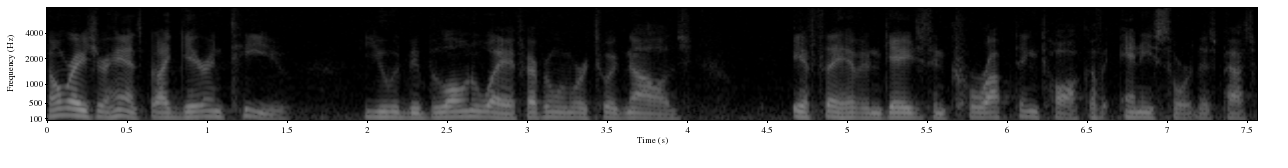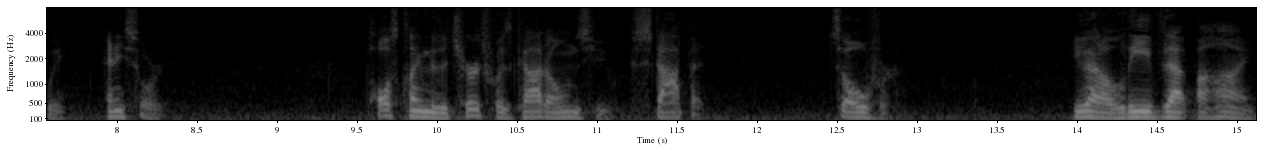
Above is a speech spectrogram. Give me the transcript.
Don't raise your hands, but I guarantee you, you would be blown away if everyone were to acknowledge if they have engaged in corrupting talk of any sort this past week. Any sort. Paul's claim to the church was God owns you. Stop it. It's over. You got to leave that behind.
